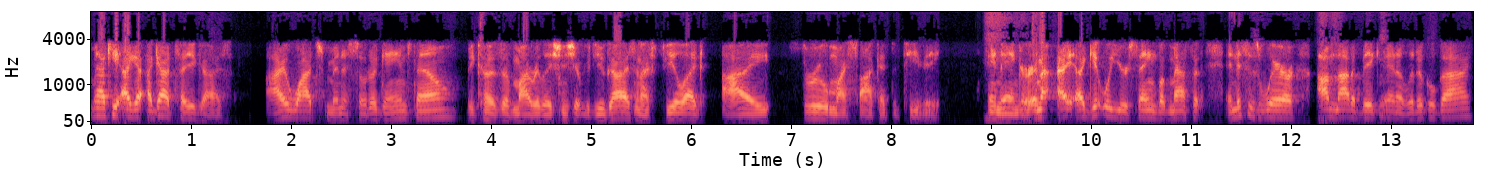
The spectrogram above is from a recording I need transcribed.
Mackey, I, I got to tell you guys, I watch Minnesota games now because of my relationship with you guys, and I feel like I threw my sock at the TV in anger. And I, I get what you're saying, but math, and this is where I'm not a big analytical guy.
